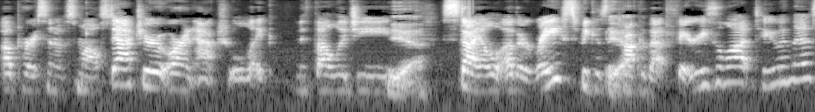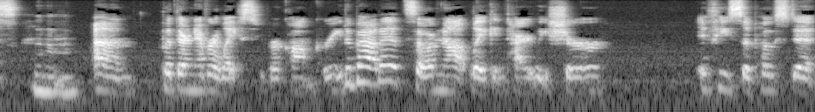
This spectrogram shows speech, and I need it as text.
a person of small stature or an actual like mythology Yeah. style other race because they Yeah. talk about fairies a lot too in this. hmm Um, but they're never like super concrete about it, so I'm not like entirely sure if he's supposed to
